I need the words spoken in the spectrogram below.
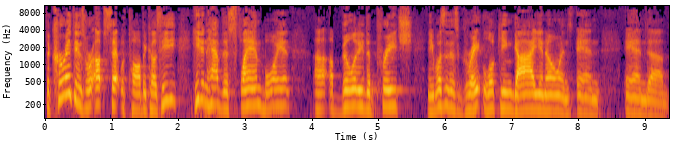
the Corinthians were upset with Paul because he, he didn't have this flamboyant uh, ability to preach And he wasn't this great looking guy, you know, and, and, and, um,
